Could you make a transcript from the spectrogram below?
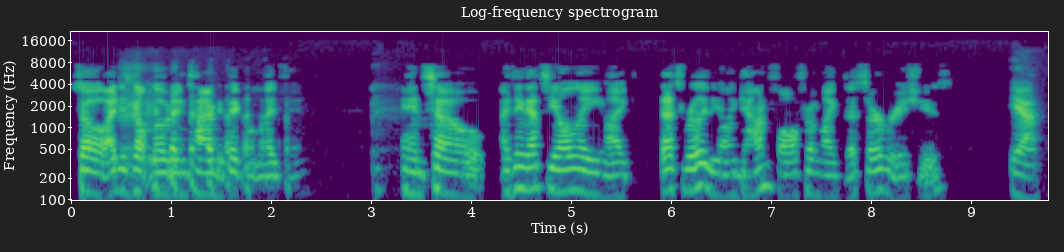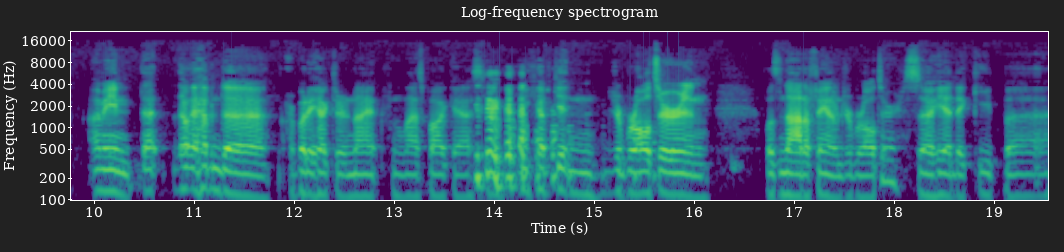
So I just don't load in time to pick my legend. And so I think that's the only like that's really the only downfall from like the server issues. Yeah. I mean that that happened to our buddy Hector tonight from the last podcast. He, he kept getting Gibraltar and was not a fan of Gibraltar, so he had to keep uh,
